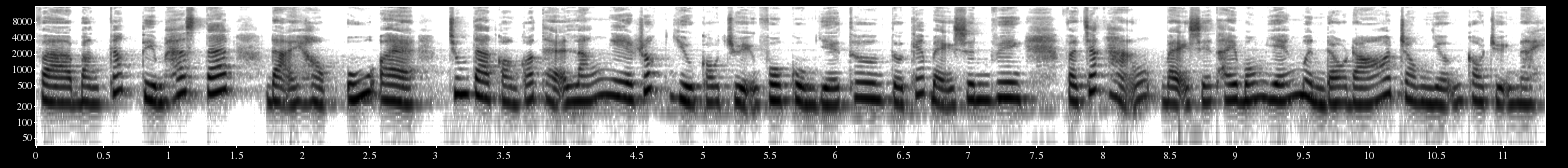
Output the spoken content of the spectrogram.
Và bằng cách tìm hashtag Đại học Ú À, chúng ta còn có thể lắng nghe rất nhiều câu chuyện vô cùng dễ thương từ các bạn sinh viên và chắc hẳn bạn sẽ thấy bóng dáng mình đâu đó trong những câu chuyện này.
